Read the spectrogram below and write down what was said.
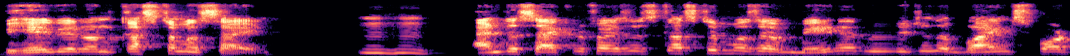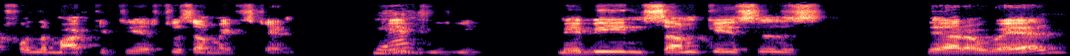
behavior on customer side Mm-hmm. and the sacrifices customers have made and which is a blind spot for the marketeers to some extent Yes. maybe maybe in some cases they are aware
